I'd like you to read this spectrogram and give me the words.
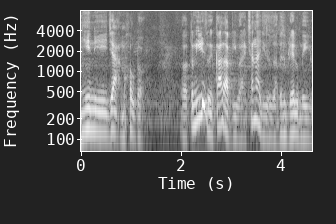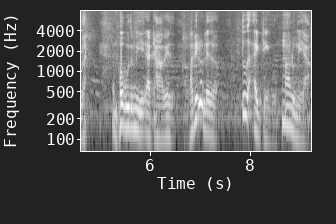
မြင်နေကြမဟုတ်တော့ဟိုတမီးတွေဆိုရင်ကားသာပြီးပါတယ်ချမ်းသာကြည်စိုးဆိုတာဘယ်သူလဲလို့မေးယူပါတယ်မဟုတ်ဘူးသမီးအဲ့ဒါပဲဆိုဘာဖြစ်လို့လဲဆိုတော့သူ့ acting ကိုမှန်းလို့မရဘူး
